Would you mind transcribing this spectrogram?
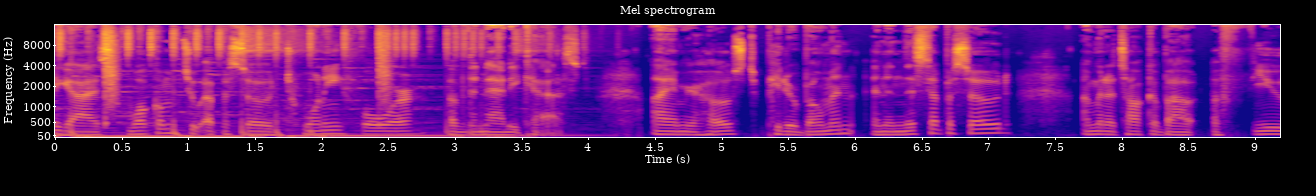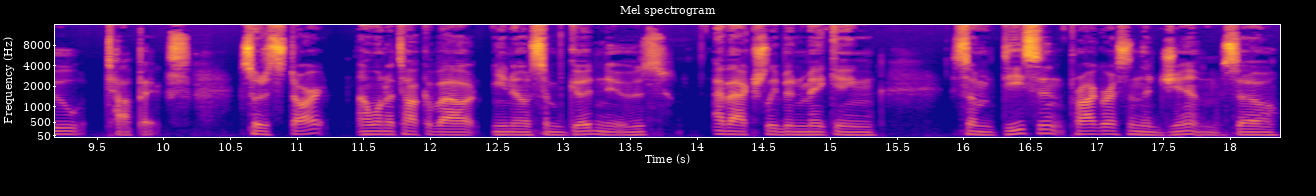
Hey guys, welcome to episode 24 of the Natty Cast. I am your host, Peter Bowman, and in this episode, I'm going to talk about a few topics. So to start, I want to talk about, you know, some good news. I've actually been making some decent progress in the gym. So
